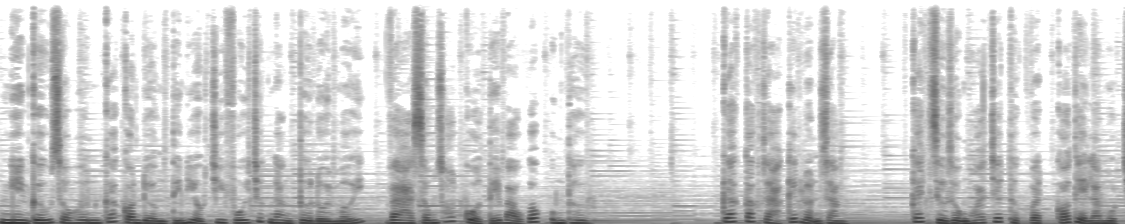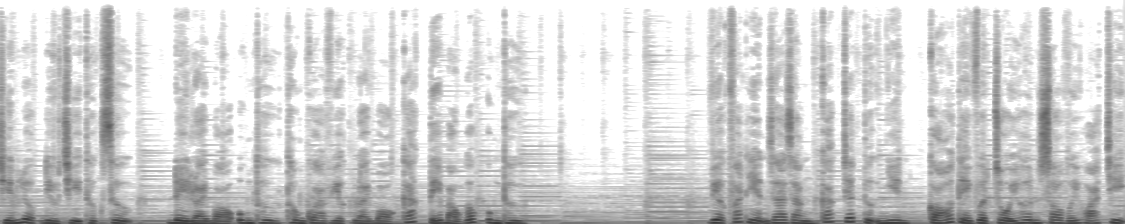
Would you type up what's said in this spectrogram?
Nghiên cứu sâu hơn các con đường tín hiệu chi phối chức năng từ đổi mới và sống sót của tế bào gốc ung thư. Các tác giả kết luận rằng cách sử dụng hóa chất thực vật có thể là một chiến lược điều trị thực sự để loại bỏ ung thư thông qua việc loại bỏ các tế bào gốc ung thư. Việc phát hiện ra rằng các chất tự nhiên có thể vượt trội hơn so với hóa trị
